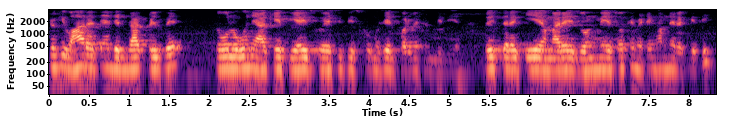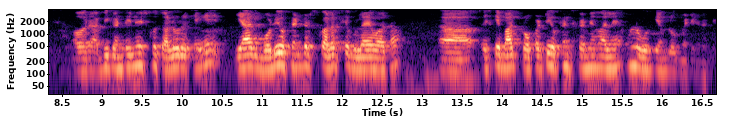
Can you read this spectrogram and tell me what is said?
क्योंकि वहाँ रहते हैं दिन रात फ़ील्ड पे तो वो लोगों ने आके पी को ए को मुझे इन्फॉर्मेशन भी दी है तो इस तरह की ये हमारे जोन में ये चौथी मीटिंग हमने रखी थी। और अभी कंटिन्यू इसको चालू रखेंगे। ये आज बॉडी ऑफेंडर्स को अलग से बुलाया हुआ था। अ, इसके बाद प्रॉपर्टी ऑफेंस करने वाले हैं। उन लोगों की हम लोग मीटिंग रखेंगे।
